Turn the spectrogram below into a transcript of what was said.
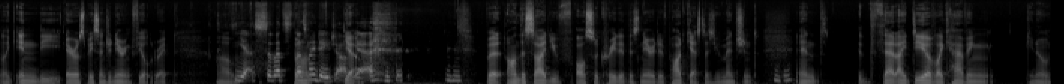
like in the aerospace engineering field right um, yes so that's that's on, my day job yeah, yeah. mm-hmm. but on the side you've also created this narrative podcast as you mentioned mm-hmm. and that idea of like having you know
